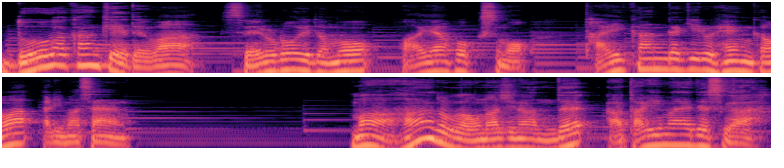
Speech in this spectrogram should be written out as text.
動画関係ではセルロイドも Firefox も体感できる変化はありません。まあハードが同じなんで当たり前ですが、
